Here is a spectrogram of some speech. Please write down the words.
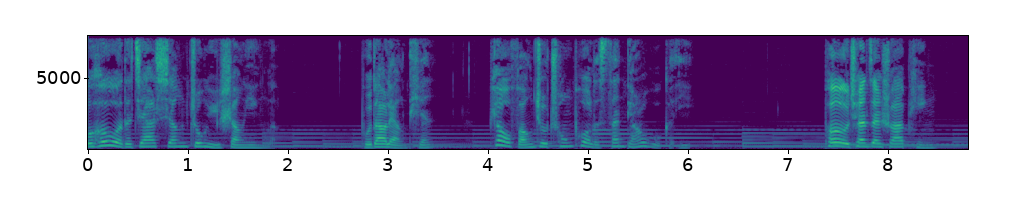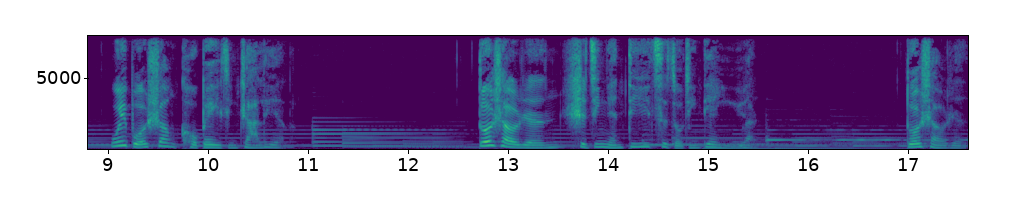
我和我的家乡终于上映了，不到两天，票房就冲破了三点五个亿。朋友圈在刷屏，微博上口碑已经炸裂了。多少人是今年第一次走进电影院？多少人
